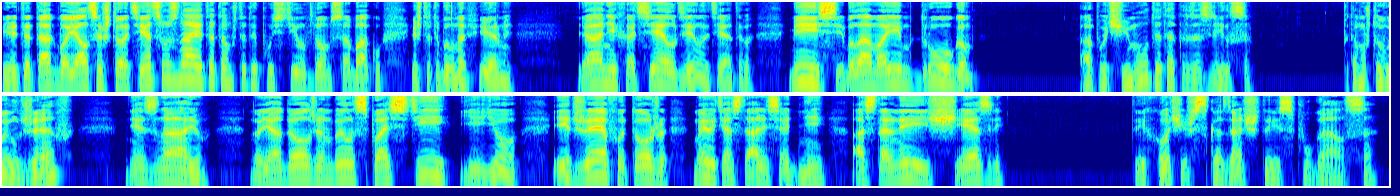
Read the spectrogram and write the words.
Или ты так боялся, что отец узнает о том, что ты пустил в дом собаку и что ты был на ферме? Я не хотел делать этого. Мисси была моим другом. А почему ты так разозлился? Потому что был Джефф? Не знаю, но я должен был спасти ее. И Джеффа тоже. Мы ведь остались одни, остальные исчезли. Ты хочешь сказать, что испугался? —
